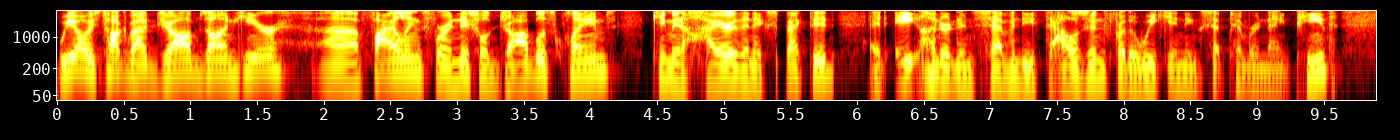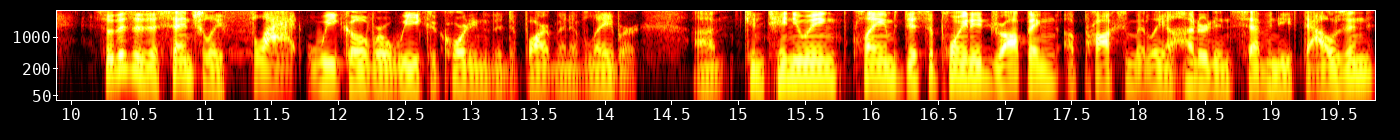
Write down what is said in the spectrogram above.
We always talk about jobs on here. Uh, filings for initial jobless claims came in higher than expected at 870,000 for the week ending September 19th. So this is essentially flat week over week, according to the Department of Labor. Um, continuing claims disappointed, dropping approximately 170,000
